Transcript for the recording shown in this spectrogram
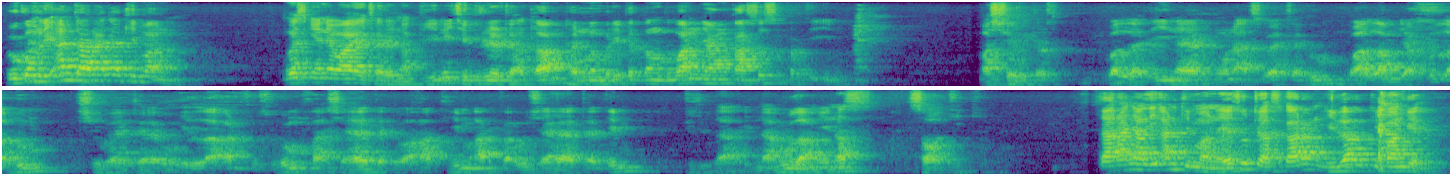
Hukum lian caranya gimana? Wes ngene wae dari Nabi ini Jibril datang dan memberi ketentuan yang kasus seperti ini. Masyur terus. Waladina yarmuna aswajahum walam yakul lahum syuhada'u illa anfusuhum fa syahadatu ahadihim arba'u syahadatin billah innahu laminas shadiqin. Caranya lian gimana? Ya sudah sekarang Hilal dipanggil.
